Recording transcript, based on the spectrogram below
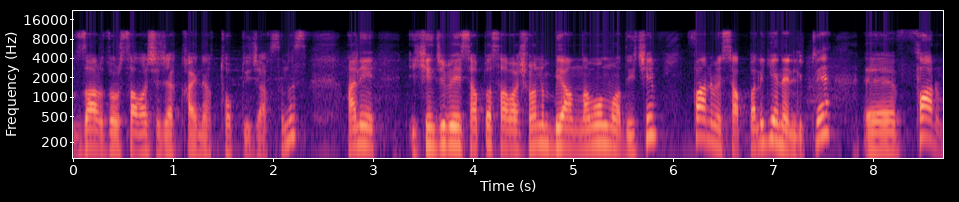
zar zor savaşacak kaynak toplayacaksınız. Hani ikinci bir hesapla savaşmanın bir anlamı olmadığı için farm hesapları genellikle e, farm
